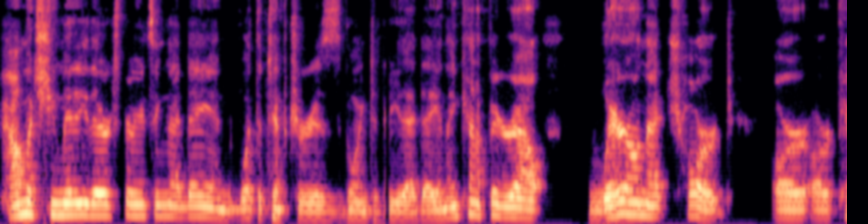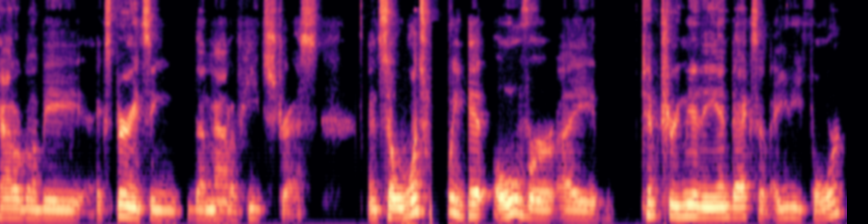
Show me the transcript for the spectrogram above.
how much humidity they're experiencing that day and what the temperature is going to be that day, and then kind of figure out where on that chart are are cattle going to be experiencing the amount of heat stress. And so once we get over a temperature humidity index of 84,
